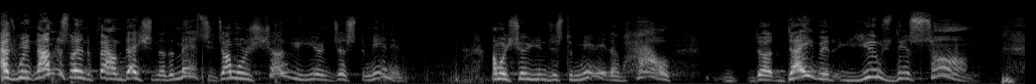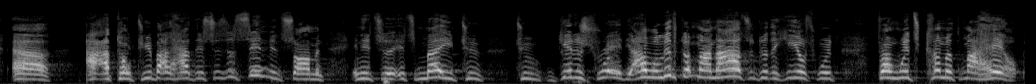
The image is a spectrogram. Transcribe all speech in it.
as we, I'm just laying the foundation of the message. I'm going to show you here in just a minute. I'm going to show you in just a minute of how the, David used this psalm. Uh, I, I talked to you about how this is a sending psalm, and, and it's, uh, it's made to, to get us ready. I will lift up mine eyes unto the hills from which cometh my help.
